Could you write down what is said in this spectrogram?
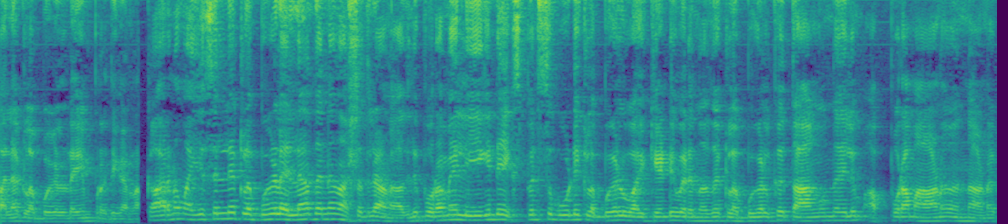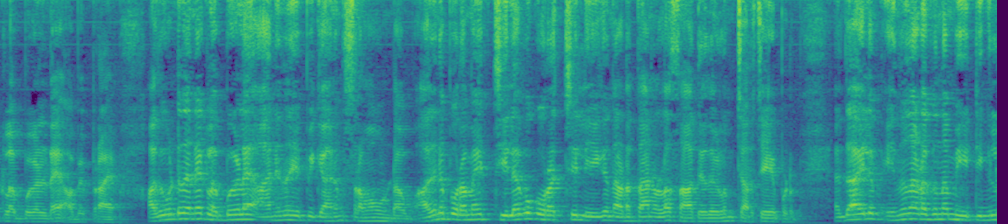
പല ക്ലബ്ബുകളുടെയും പ്രതികരണം. കാരണം ഐ എസ് എല്ലിലെ ക്ലബ്ബുകളെല്ലാം തന്നെ നഷ്ടത്തിലാണ്. അതിന് പുറമെ ലീഗിന്റെ എക്സ്പെൻസ് കൂടി ക്ലബ്ബുകൾ വഹിക്കേണ്ടി വരുന്നത് ക്ലബ്ബുകൾക്ക് താങ്ങുന്നതിലും അപ്പുറമാണ് എന്നാണ് ക്ലബ്ബുകളുടെ അഭിപ്രായം. അതുകൊണ്ട് തന്നെ ക്ലബ്ബുകളെ അനുനയിപ്പിക്കാനും ശ്രമം ഉണ്ടാകും അതിനു പുറമെ ചിലവ് കുറച്ച് ലീഗ് നടത്താനുള്ള സാധ്യതകളും ചർച്ച ചെയ്യപ്പെടും. എന്തായാലും ഇന്ന് നടക്കുന്ന മീറ്റിംഗിൽ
